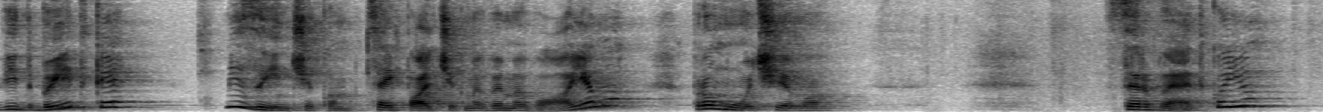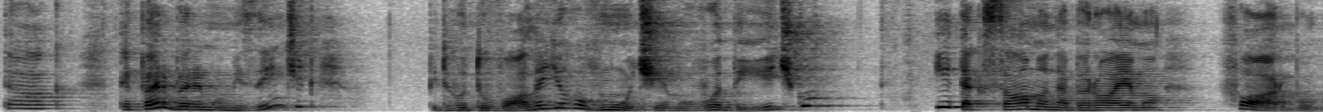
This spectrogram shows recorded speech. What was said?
відбитки мізинчиком. Цей пальчик ми вимиваємо, промочуємо серветкою. Так. Тепер беремо мізинчик, підготували його, вмочуємо в водичку і так само набираємо фарбу.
